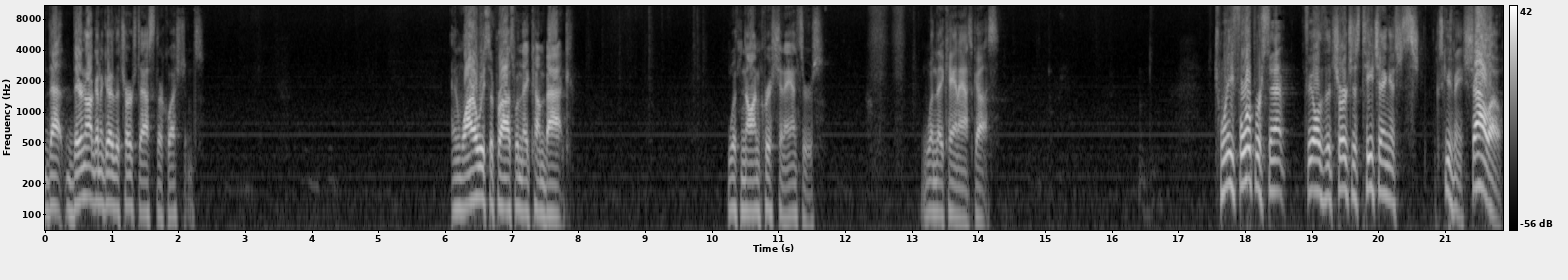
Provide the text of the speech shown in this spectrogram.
that they're not going to go to the church to ask their questions. And why are we surprised when they come back with non Christian answers when they can't ask us. 24% feel that the church's teaching is, excuse me, shallow.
